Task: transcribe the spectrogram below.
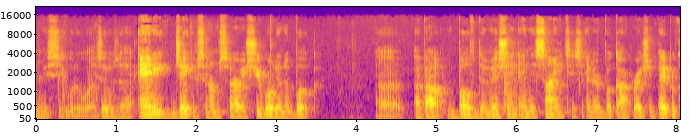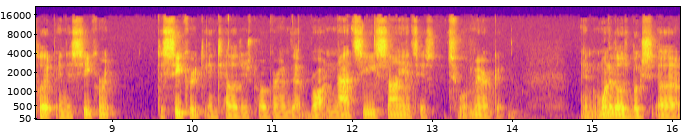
Let me see what it was. It was uh, Annie Jacobsen. I'm sorry. She wrote in a book uh, about both the mission and the scientists in her book Operation Paperclip and the secret, the secret intelligence program that brought Nazi scientists to America. And one of those books, uh,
